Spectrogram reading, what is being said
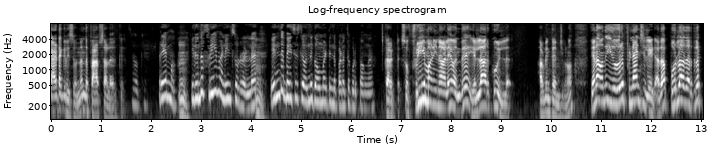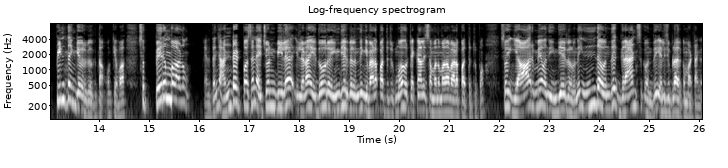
கேட்டகரிஸ் வந்து அந்த ஃபேப்ஸால இருக்கு. பிரேமா இது வந்து ஃப்ரீ மணின்னு சொல்றல்ல எந்த பேசிஸ்ல வந்து கவர்மெண்ட் இந்த பணத்தை கொடுப்பாங்க? கரெக்ட் ஸோ ஃப்ரீ மணினாலே வந்து எல்லாருக்கும் இல்லை அப்படின்னு தெரிஞ்சுக்கணும். ஏன்னா வந்து இது ஒரு ஃபினான்ஷியல் எய்ட் அதாவது பொருளாதாரத்தில் பின்தங்கியவர்களுக்கு தான். ஓகேவா ஸோ பெரும்பாலும் எனக்கு தெரிஞ்சு ஹண்ட்ரட் பர்சன்ட் ஹெச் ஒன் பியில் இல்லைனா ஏதோ ஒரு இந்தியர்கள் வந்து இங்கே வேலை பார்த்துட்டு இருக்கும்போது ஒரு டெக்னாலஜி சம்மந்தமாக தான் வேலை பார்த்துட்டு இருப்போம். ஸோ யாருமே வந்து இந்தியர்கள் வந்து இந்த வந்து கிராண்ட்ஸுக்கு வந்து எலிஜிபிளாக இருக்க மாட்டாங்க.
